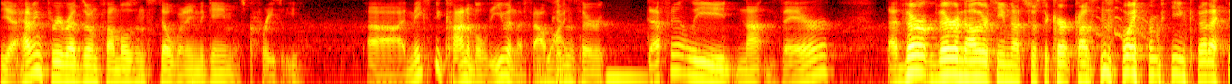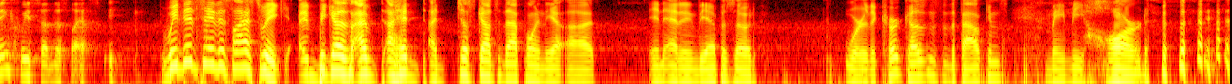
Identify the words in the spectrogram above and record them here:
Yeah, having three red zone fumbles and still winning the game is crazy. Uh, it makes me kind of believe in the Falcons. They're definitely not there. Uh, they're they're another team that's just a Kirk Cousins away from being good. I think we said this last week. We did say this last week uh, because I I had I just got to that point in the uh in editing the episode where the Kirk Cousins to the Falcons made me hard.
